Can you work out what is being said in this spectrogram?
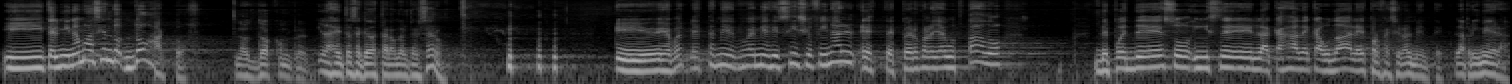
Y terminamos haciendo dos actos. Los dos completos. Y la gente se quedó esperando el tercero. Y yo dije, bueno, este fue mi ejercicio final, este, espero que le haya gustado. Después de eso hice la caja de caudales profesionalmente, la primera.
